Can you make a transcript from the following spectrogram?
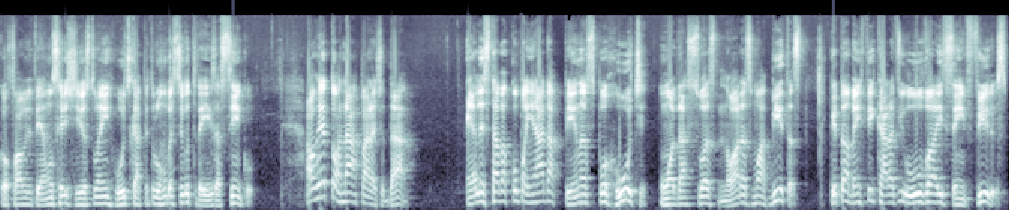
conforme vemos registro em Ruth capítulo 1, versículo 3 a 5. Ao retornar para Judá, ela estava acompanhada apenas por Ruth, uma das suas noras moabitas, que também ficara viúva e sem filhos,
